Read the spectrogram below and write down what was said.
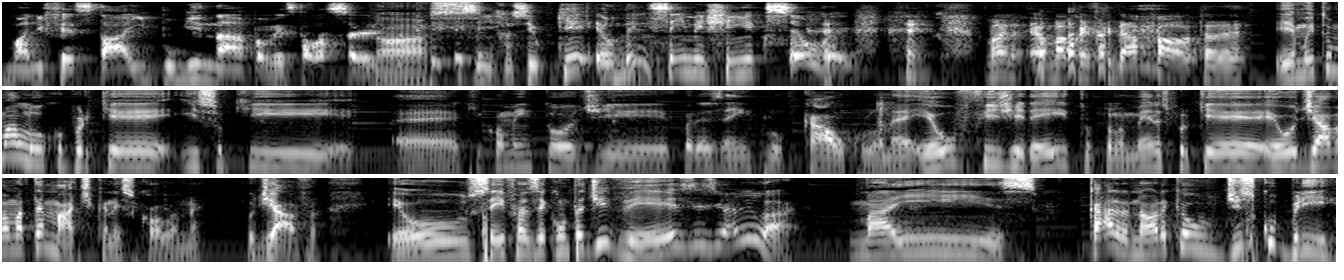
manifestar e impugnar pra ver se tava certo. Nossa. Assim, falei assim, o quê? Eu nem sei mexer em Excel, velho. Mano, é uma coisa que dá falta, né? E é muito maluco, porque isso que. é, que comentou de, por exemplo, cálculo, né? Eu fiz direito, pelo menos, porque eu odiava matemática na escola, né? Odiava. Eu sei fazer conta de vezes e olha lá. Mas. Cara, na hora que eu descobri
